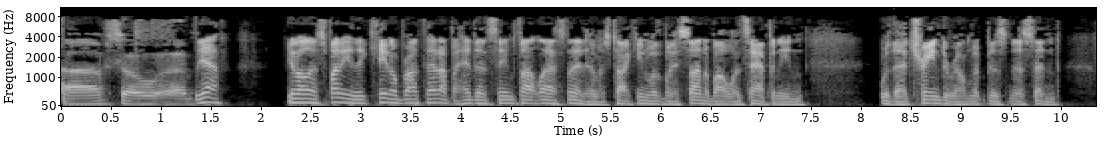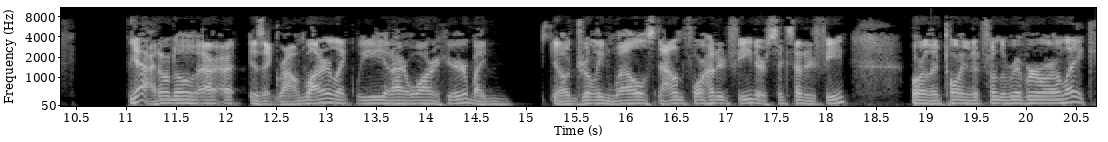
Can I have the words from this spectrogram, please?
Uh, so, uh, yeah. You know, it's funny that Cato brought that up. I had that same thought last night. I was talking with my son about what's happening with that train derailment business and yeah, I don't know. Are, are, is it groundwater like we at our water here by, you know, drilling wells down 400 feet or 600 feet? Or are they pulling it from the river or a lake?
